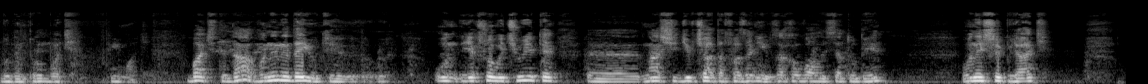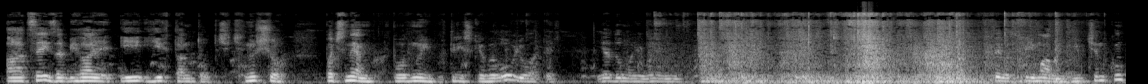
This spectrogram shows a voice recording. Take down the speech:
Будемо пробувати піймати. Бачите, да, вони не дають. е, Он, якщо ви чуєте, е, наші дівчата фазанів заховалися туди, вони шиплять, а цей забігає і їх там топчить. Ну що, почнемо по одній трішки виловлювати. Я думаю, вони спіймали дівчинку.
